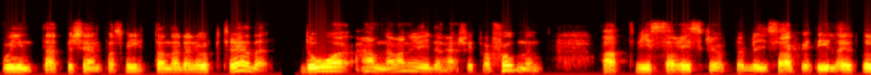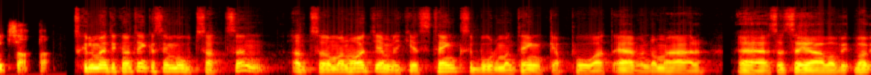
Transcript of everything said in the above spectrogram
och inte att bekämpa smittan när den uppträder, då hamnar man ju i den här situationen att vissa riskgrupper blir särskilt illa utsatta. Skulle man inte kunna tänka sig motsatsen? Alltså om man har ett jämlikhetstänk så borde man tänka på att även de här så att säga vad vi, vad,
